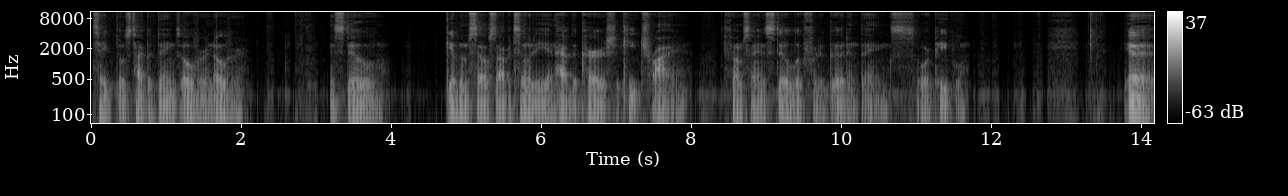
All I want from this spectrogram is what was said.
take those type of things over and over and still give themselves the opportunity and have the courage to keep trying. You what I'm saying? Still look for the good in things or people. Yeah,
